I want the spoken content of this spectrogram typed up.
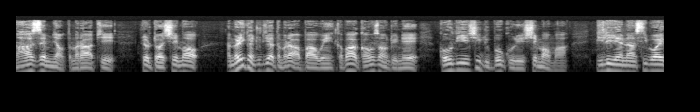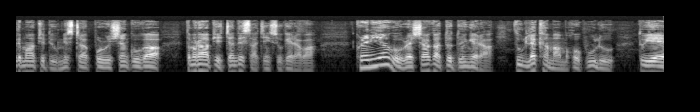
50မြောက်သမ္မတအဖြစ်လွှတ်တော်ရှေ့မှောက် အမေရိကန်ဒုတိယသမ္မတအပါအဝင်ကမ္ဘာခေါင်းဆောင်တွေနဲ့ဂုဏ်သရေရှိလူပုဂ္ဂိုလ်တွေရှေ့မှောက်မှာဘီလီယံနာစီးပွားရေးသမားဖြစ်သူမစ္စတာပိုရိုရှန်ကိုကသမ္မတအဖြစ်ကျမ်းသစ္စာကျိန်ဆိုခဲ့တာပါ။ခရီးမီးယားကိုရုရှားကတွတ်သွင်းခဲ့တာသူလက်ခံမှာမဟုတ်ဘူးလို့သူရဲ့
